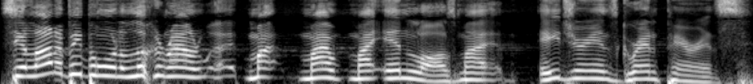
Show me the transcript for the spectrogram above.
See, a lot of people want to look around. Uh, my, my, my in laws, my Adrian's grandparents,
